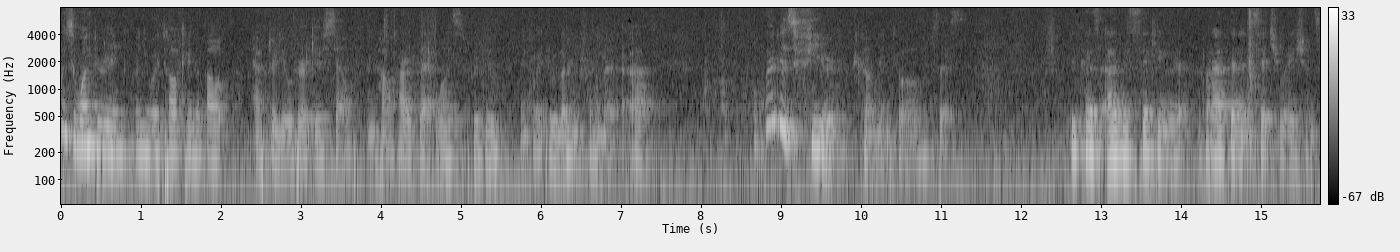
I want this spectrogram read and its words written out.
was wondering when you were talking about after you hurt yourself and how hard that was for you and what you learned from it. Uh, where does fear come into all of this? Because I was thinking that when I've been in situations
